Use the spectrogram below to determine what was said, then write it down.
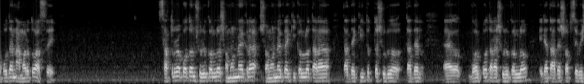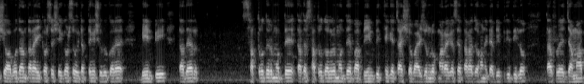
অবদান আমারও তো আছে। ছাত্ররা প্রথম শুরু করল, সমন্বয়করা সমন্বয়করা কি করল? তারা তাদের কৃতিত্ব শুরু, তাদের গল্প তারা শুরু করল। এটা তাদের সবচেয়ে বেশি অবদান, তারা এই করছে, সেই করছে, ওইটার থেকে শুরু করে বিএনপি তাদের ছাত্রদের মধ্যে, তাদের ছাত্র দলের মধ্যে বা বিএনপির থেকে চারশো বাইশ জন লোক মারা গেছে। তারা যখন এটা বিবৃতি দিল, তারপরে জামাত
